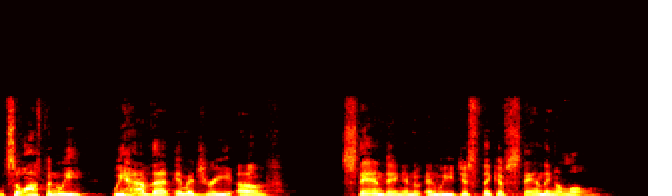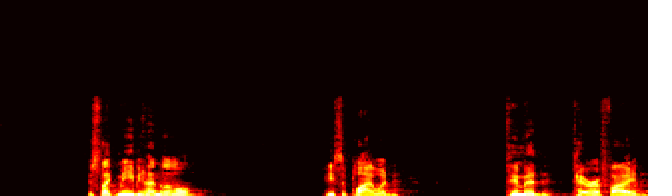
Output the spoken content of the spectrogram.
And so often we, we have that imagery of standing, and, and we just think of standing alone. Just like me behind a little piece of plywood, timid, terrified.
